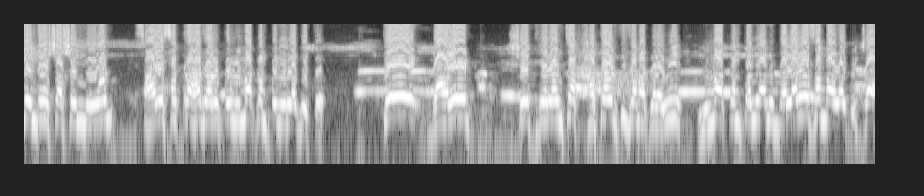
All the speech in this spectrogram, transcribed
केंद्र शासन मिळून साडेसतरा हजार रुपये विमा कंपनीला देतं. ते डायरेक्ट शेतकऱ्यांच्या खात्यावरती जमा करावी. विमा कंपनी आणि दलाला सांभाळण्यापेक्षा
